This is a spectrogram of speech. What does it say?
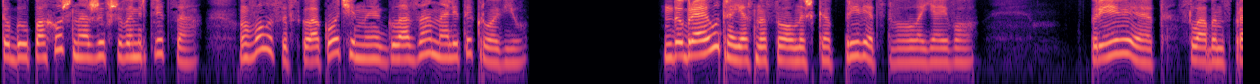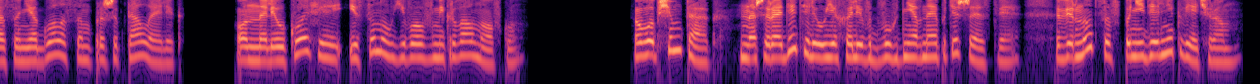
то был похож на ожившего мертвеца. Волосы всклокочены, глаза налиты кровью. «Доброе утро, ясно солнышко!» — приветствовала я его. «Привет!» — слабым спросонья голосом прошептал Элик. Он налил кофе и сунул его в микроволновку. В общем так, наши родители уехали в двухдневное путешествие. Вернутся в понедельник вечером.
